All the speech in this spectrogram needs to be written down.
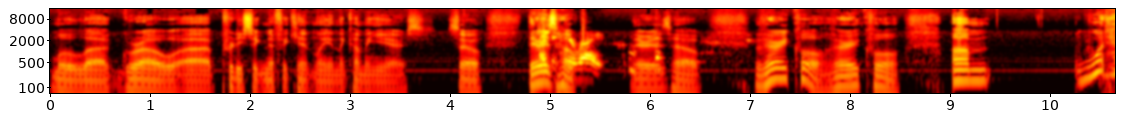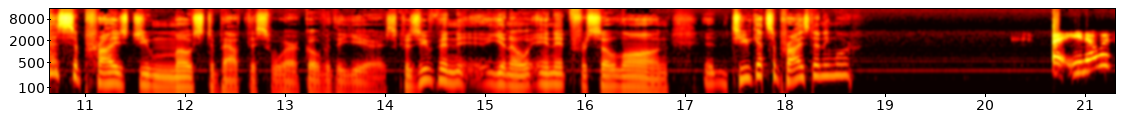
will uh, grow uh, pretty significantly in the coming years. So there I is hope. you're right. there is hope. Very cool. Very cool. Um, what has surprised you most about this work over the years? Because you've been, you know, in it for so long. Do you get surprised anymore? But you know what's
